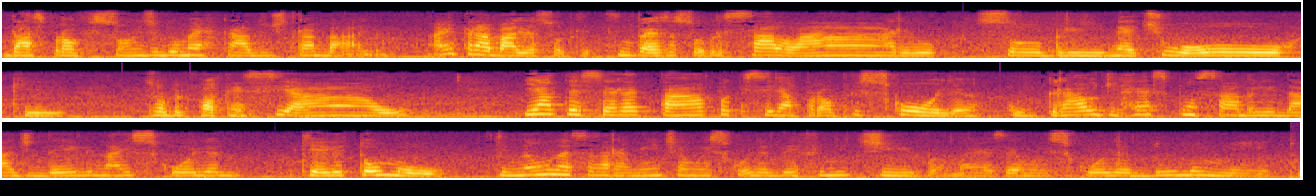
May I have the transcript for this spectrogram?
das profissões e do mercado de trabalho. Aí trabalha sobre, conversa sobre salário, sobre network, sobre potencial, e a terceira etapa, que seria a própria escolha, o grau de responsabilidade dele na escolha que ele tomou, que não necessariamente é uma escolha definitiva, mas é uma escolha do momento,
